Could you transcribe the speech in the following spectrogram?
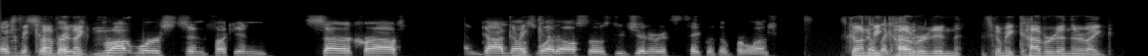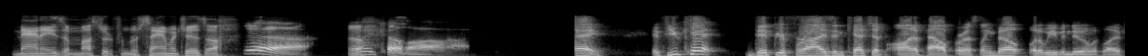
next Gonna to be covered in, somebody's like, bratwursts and fucking sauerkraut and God knows what else those degenerates take with them for lunch. It's going to be like heaven. covered in. It's going to be covered in their like mayonnaise and mustard from the sandwiches. Ugh. Yeah. I mean, come on. Hey, if you can't dip your fries in ketchup on a POW Pro Wrestling belt, what are we even doing with life?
